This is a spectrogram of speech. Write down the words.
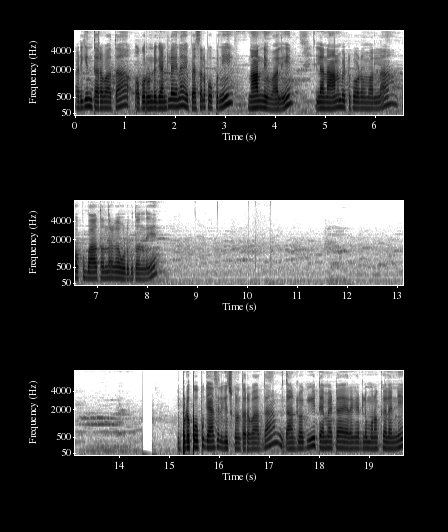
కడిగిన తర్వాత ఒక రెండు గంటలైనా ఈ పెసరపప్పుని నాననివ్వాలి. ఇలా నానబెట్టుకోవడం వల్ల పప్పు బాగా తొందరగా ఉడుకుతుంది. ఇప్పుడు పప్పు గ్యాస్ వెలిగించుకున్న తర్వాత దాంట్లోకి టమాటా ఎర్రగడ్డలు మునక్కాయలన్నీ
